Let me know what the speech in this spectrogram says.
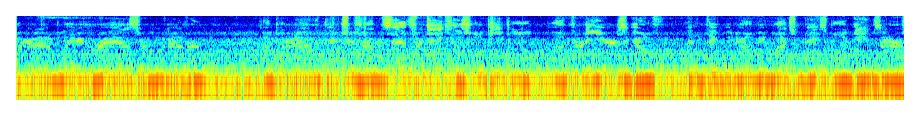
put it on a blade of grass or whatever, uh, put it on the pictures of it. That's ridiculous when people uh, 30 years ago didn't think we'd all be watching baseball games on our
